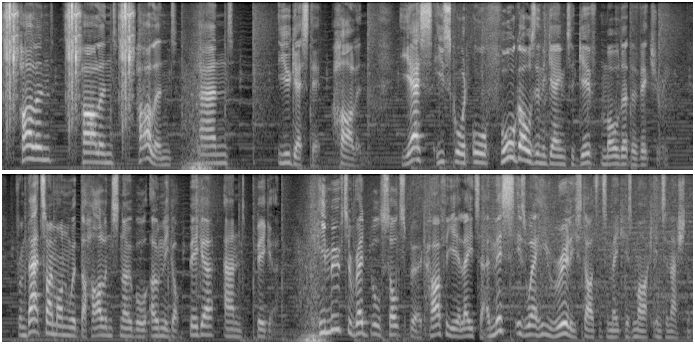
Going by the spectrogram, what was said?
Haaland, Haaland, Haaland, and you guessed it, Haaland. Yes, he scored all four goals in the game to give Molde the victory. From that time onward, the Haaland snowball only got bigger and bigger. He moved to Red Bull Salzburg half a year later, and this is where he really started to make his mark internationally.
